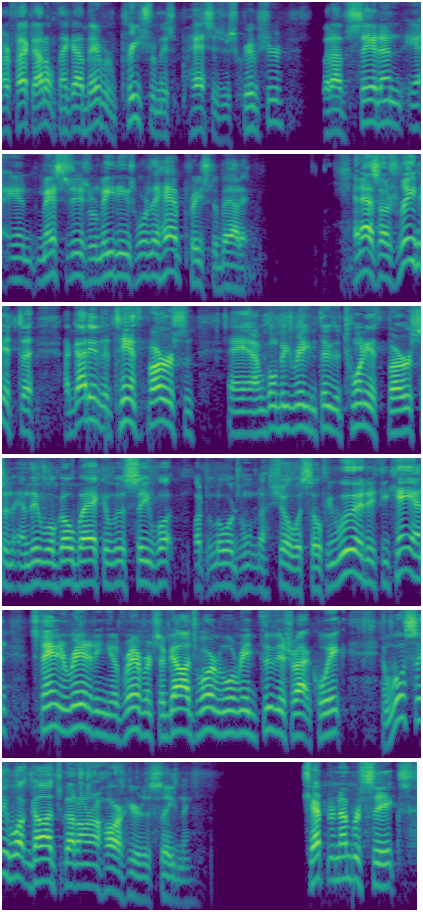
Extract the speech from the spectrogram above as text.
matter of fact, I don't think I've ever preached from this passage of Scripture, but I've said in, in messages or meetings where they have preached about it. And as I was reading it, uh, I got into the 10th verse, and, and, I'm going to be reading through the 20th verse, and, and, then we'll go back and we'll see what, what the Lord's wanting to show us. So if you would, if you can, stand and read it in of reverence of God's Word, we'll read through this right quick, and we'll see what God's got on our heart here this evening. Chapter number 6,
